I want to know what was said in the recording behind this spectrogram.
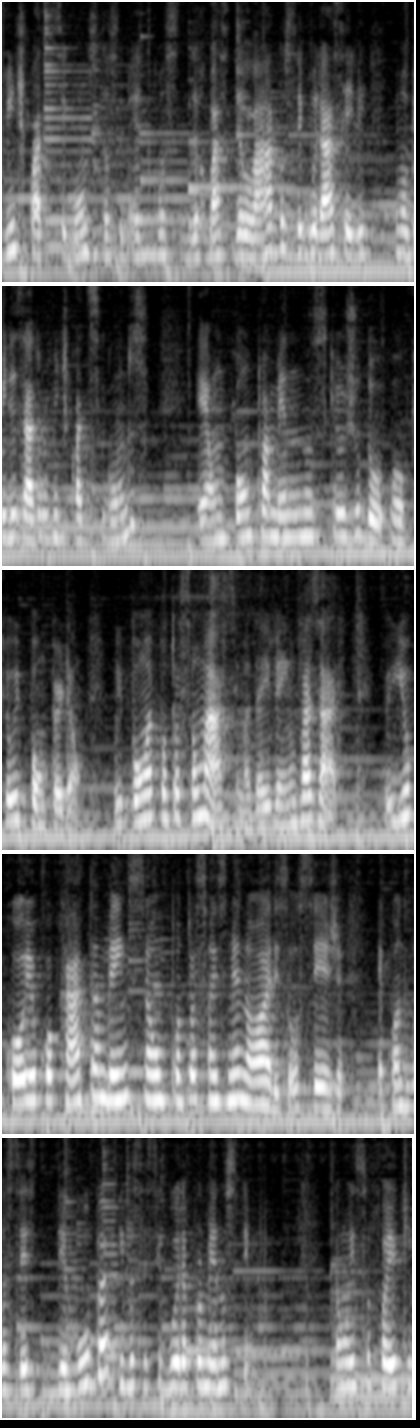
24 segundos, então como se derrubasse de lado, segurasse ele imobilizado por 24 segundos. É um ponto a menos que o judô, ou que o Ipon, perdão. O Ipon é pontuação máxima, daí vem o Vazari. E o Ko e o Koká também são pontuações menores, ou seja, é quando você derruba e você segura por menos tempo. Então, isso foi aqui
